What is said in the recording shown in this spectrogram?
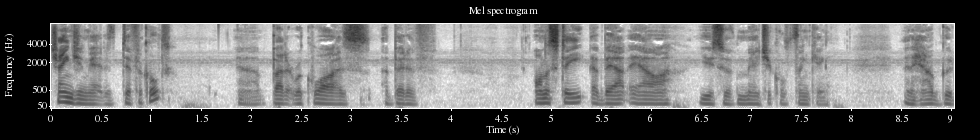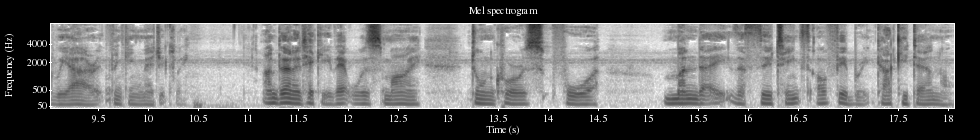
Changing that is difficult, uh, but it requires a bit of honesty about our use of magical thinking and how good we are at thinking magically. I'm Bernard Hickey. That was my dawn chorus for Monday, the 13th of February. Ka kite anō.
